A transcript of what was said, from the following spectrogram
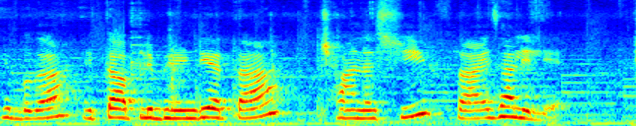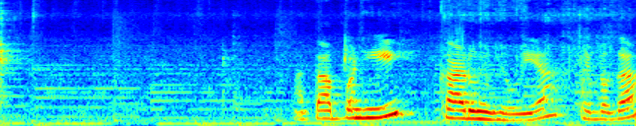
हे बघा इथं आपली भेंडी आता छान अशी फ्राय झालेली आहे. आता आपण ही काढून घेऊया. हे बघा.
